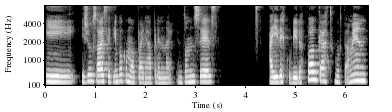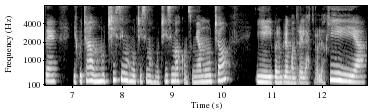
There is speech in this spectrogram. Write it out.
y, yo usaba ese tiempo como para aprender. Entonces ahí descubrí los podcasts justamente y escuchaba muchísimos, muchísimos, muchísimos, consumía mucho y por ejemplo encontré la astrología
